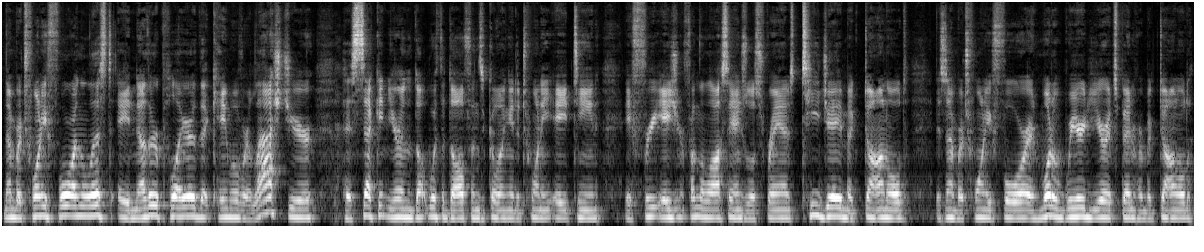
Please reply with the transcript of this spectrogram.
Number 24 on the list, another player that came over last year, his second year the, with the Dolphins going into 2018, a free agent from the Los Angeles Rams, TJ McDonald is number 24. And what a weird year it's been for McDonald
